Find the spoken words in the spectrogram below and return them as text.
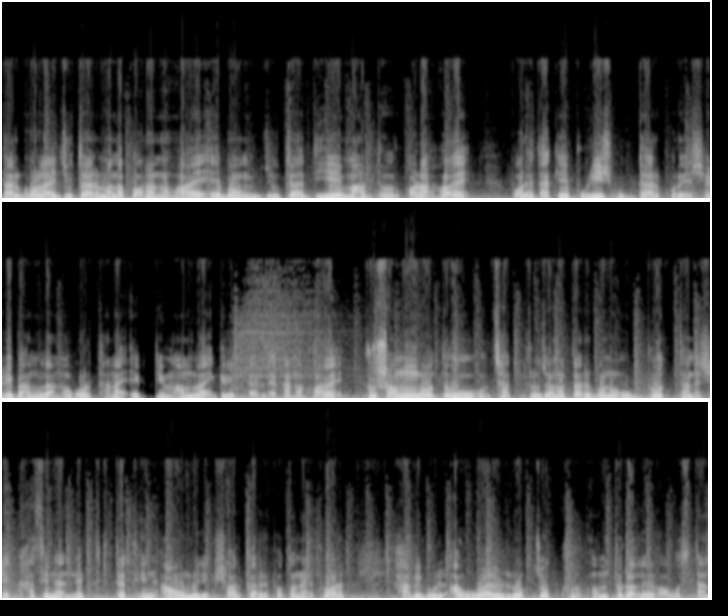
তার গলায় জুতার মালা পরানো হয় এবং জুতা দিয়ে মারধর করা হয়। পরে তাকে পুলিশ উদ্ধার করে শেরে বাংলা নগর থানায় একটি মামলায় গ্রেপ্তার দেখানো হয়। প্রসঙ্গত, ছাত্র জনতার গণ অভ্যুত্থানে শেখ হাসিনার নেতৃত্বাধীন আওয়ামী লীগ সরকারের পতনের পর হাবিবুল আউয়াল লোকচক্ষুর অন্তরালে অবস্থান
